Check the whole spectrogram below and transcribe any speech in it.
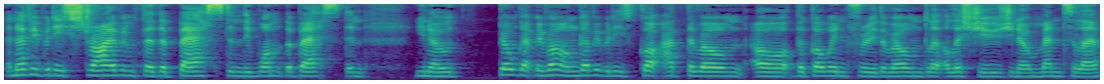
and everybody's striving for the best and they want the best. And, you know, don't get me wrong, everybody's got had their own, or they're going through their own little issues, you know, mentally.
